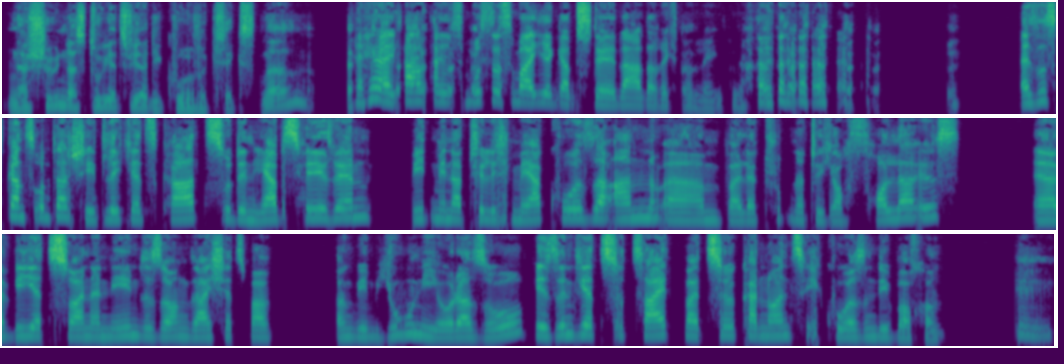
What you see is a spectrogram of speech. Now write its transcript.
Na schön, dass du jetzt wieder die Kurve kriegst, ne? ich muss das mal hier ganz schnell in eine andere Richtung lenken. es ist ganz unterschiedlich. Jetzt gerade zu den Herbstferien bieten wir natürlich mehr Kurse an, ähm, weil der Club natürlich auch voller ist. Äh, wie jetzt zu einer Nebensaison, sage ich jetzt mal irgendwie im Juni oder so. Wir sind jetzt zurzeit bei circa 90 Kursen die Woche. Mhm.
